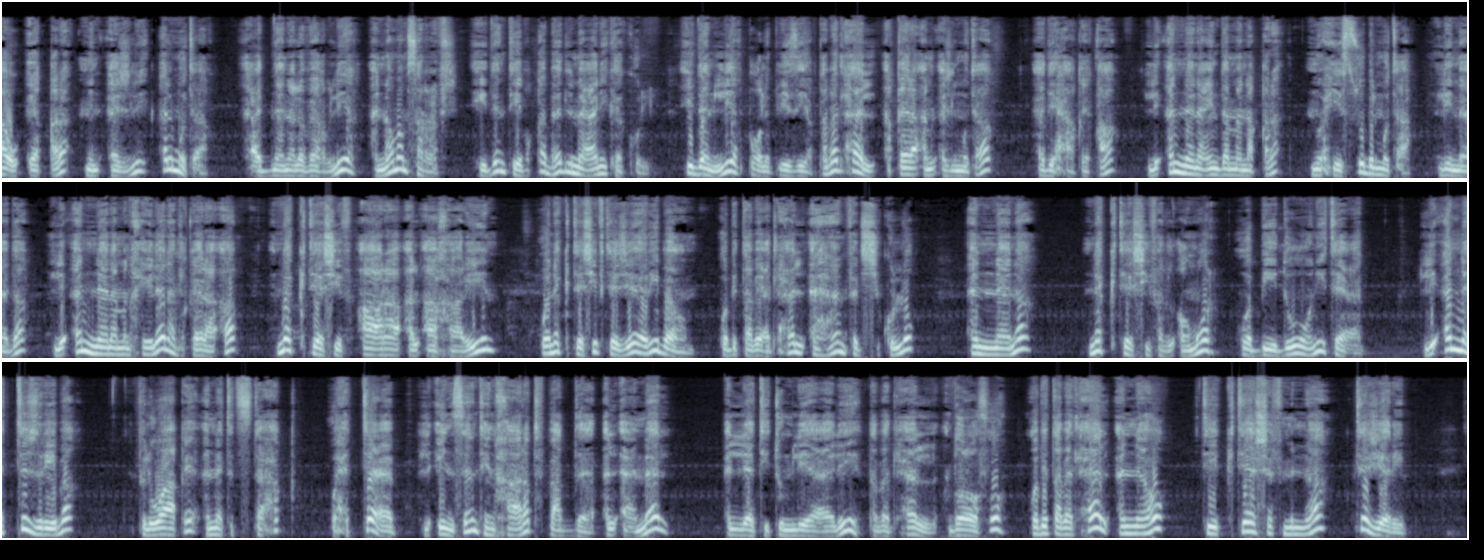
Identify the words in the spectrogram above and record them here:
أو اقرأ من أجل المتعة. عندنا أنا le verbe lire أنه ما مصرفش. إذا تيبقى بهذه المعاني ككل. إذا lire pour le plaisir. بطبيعة الحال القراءة من أجل المتعة؟ هذه حقيقة. لأننا عندما نقرأ نحس بالمتعة. لماذا؟ لأننا من خلال هذه القراءة نكتشف آراء الآخرين ونكتشف تجاربهم. وبطبيعة الحال الأهم في هذا كله أننا نكتشف الأمور وبدون تعب. لأن التجربة في الواقع أنها تستحق واحد التعب. الإنسان تنخرط في بعض الأعمال التي تملي عليه طبيعة الحال ظروفه وبطبيعة الحال أنه تكتشف منها تجارب.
